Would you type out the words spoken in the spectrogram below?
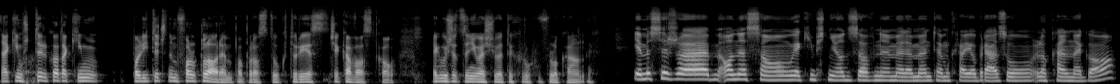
jakimś tylko takim politycznym folklorem po prostu, który jest ciekawostką. Jak byś oceniła siłę tych ruchów lokalnych? Ja myślę, że one są jakimś nieodzownym elementem krajobrazu lokalnego.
